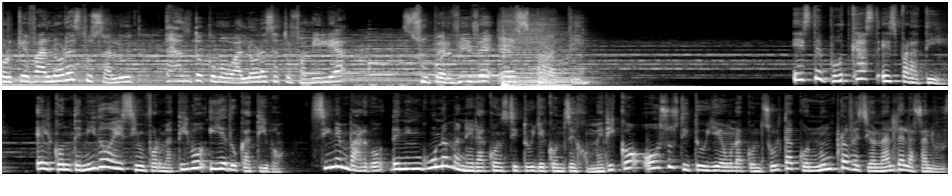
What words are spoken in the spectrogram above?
Porque valoras tu salud tanto como valoras a tu familia, Supervive es para ti. Este podcast es para ti. El contenido es informativo y educativo. Sin embargo, de ninguna manera constituye consejo médico o sustituye una consulta con un profesional de la salud.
